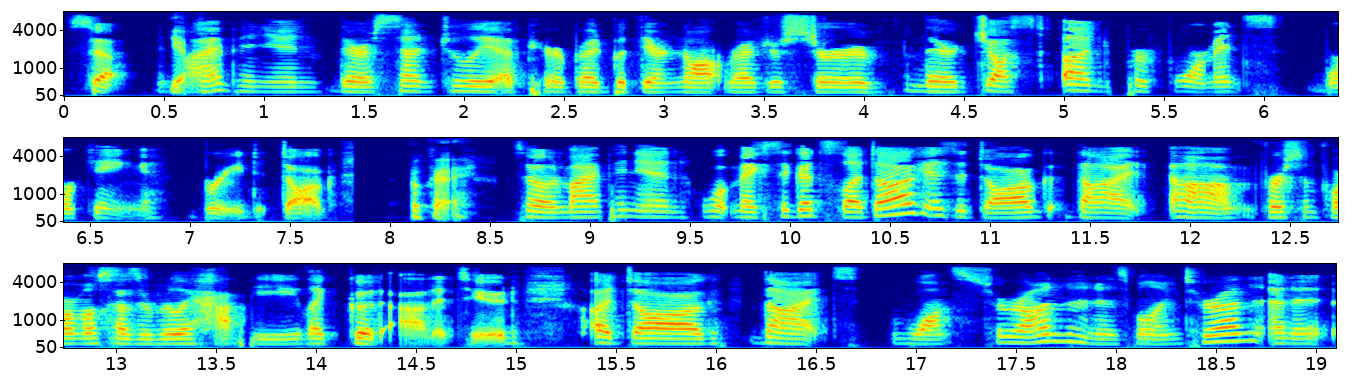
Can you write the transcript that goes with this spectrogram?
So, in Yeah. my opinion, they're essentially a purebred, but they're not registered. They're just a performance working breed dog. Okay. So, in my opinion, what makes a good sled dog is a dog that, um, first and foremost, has a really happy, like, good attitude. A dog that wants to run and is willing to run. And it,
